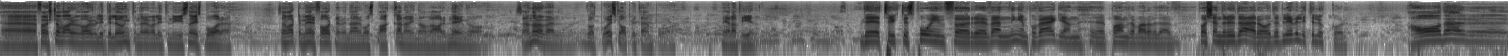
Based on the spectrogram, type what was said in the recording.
Eh, Första varvet var det lite lugnt när det var lite nysnö i spåret. Sen var det mer fart när vi närmade oss backarna innan varvning och sen har det väl gått på i skapligt tempo hela tiden. Det trycktes på inför eh, vändningen på vägen eh, på andra varvet där. Vad kände du där? Och det blev väl lite luckor? Ja, där, eh,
